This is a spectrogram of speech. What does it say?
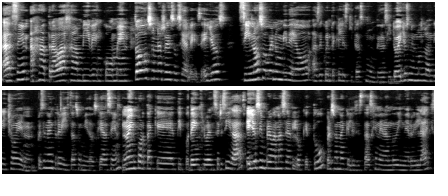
hacen, ajá, trabajan, viven, comen, todos son las redes sociales. Ellos, si no suben un video, haz de cuenta que les quitas como un pedacito. Ellos mismos lo han dicho en, pues en entrevistas o videos que hacen. No importa qué tipo de influencer sigas, ellos siempre van a hacer lo que tú, persona que les estás generando dinero y likes,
